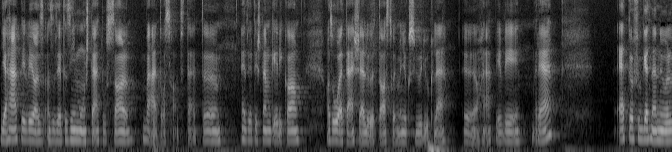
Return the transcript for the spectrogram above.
ugye a HPV az, az azért az immunstátusszal változhat, tehát ezért is nem kérik a, az oltás előtt azt, hogy mondjuk szűrjük le a HPV-re. Ettől függetlenül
